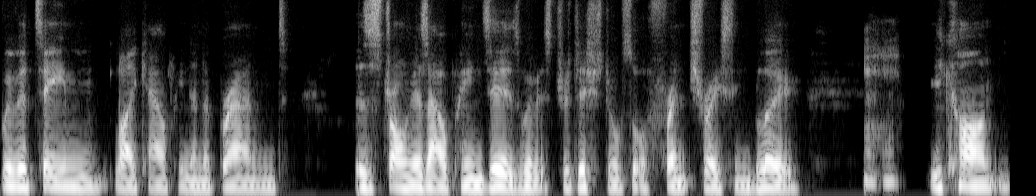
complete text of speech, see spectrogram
with a team like Alpine and a brand as strong as Alpine's is with its traditional sort of French racing blue, mm-hmm. you can't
